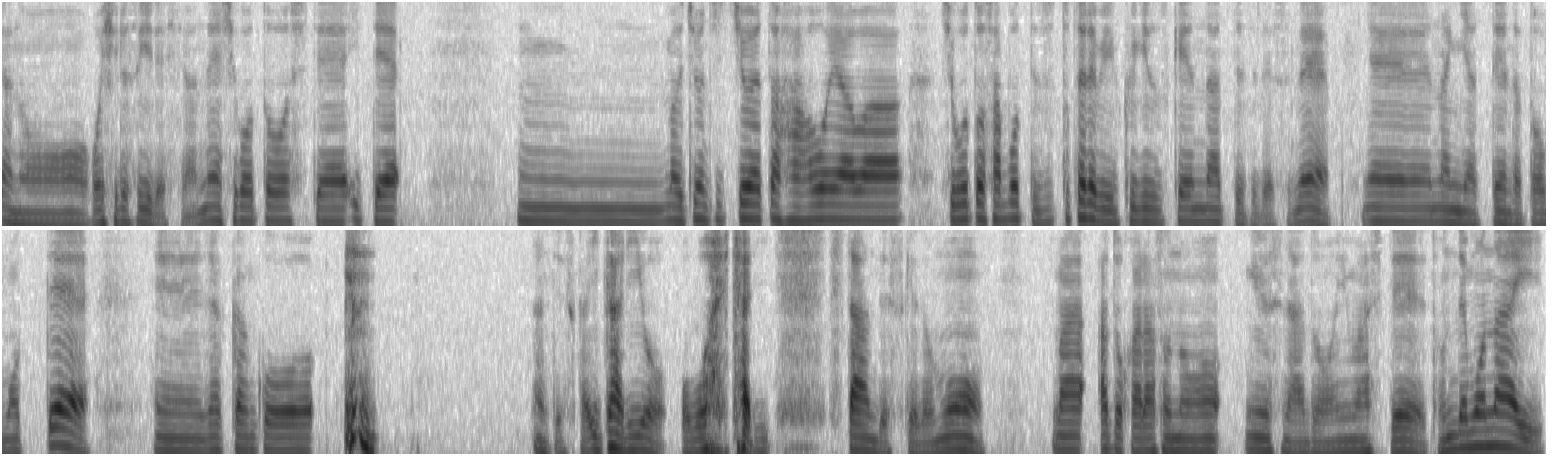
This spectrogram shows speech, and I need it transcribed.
あのお昼過ぎでしたよね。仕事をしていてうーん、まあ、うちの父親と母親は仕事をサボってずっとテレビに釘付けになっててですね、えー、何やってんだと思って、えー、若干こう何て言うんですか怒りを覚えたりしたんですけどもまあ後からそのニュースなどを見ましてとんでもない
